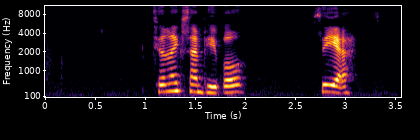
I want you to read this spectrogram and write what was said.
till next time, people. See ya.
